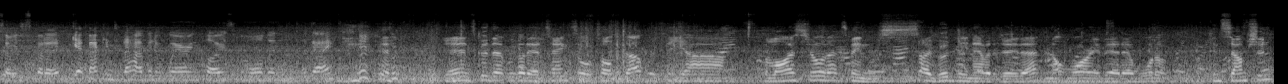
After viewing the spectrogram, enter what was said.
so we just got to get back into the habit of wearing clothes for more than a day. yeah, it's good that we've got our tanks all topped up with the uh, the LifeStraw. That's been so good being able to do that, not worry about our water consumption.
